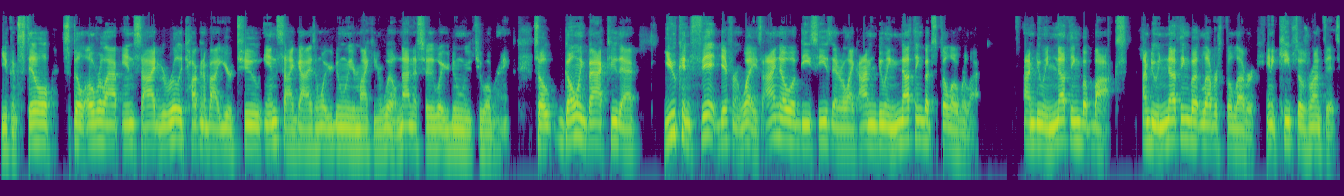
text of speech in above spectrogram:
You can still spill overlap inside. You're really talking about your two inside guys and what you're doing with your Mike and your will, not necessarily what you're doing with your two overhangs. So going back to that, you can fit different ways. I know of DCs that are like, I'm doing nothing but spill overlap. I'm doing nothing but box. I'm doing nothing but lever spill lever. And it keeps those run fits.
